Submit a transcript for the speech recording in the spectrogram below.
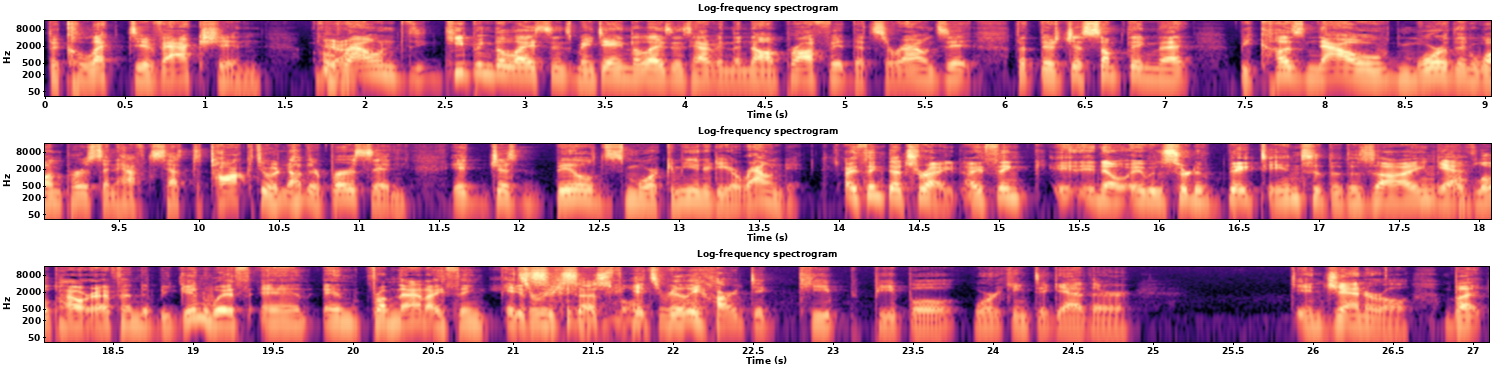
the collective action Yeah. around the- keeping the license, maintaining the license, having the nonprofit that surrounds it. That there's just something that because now more than one person has, has to talk to another person, it just builds more community around it. I think that's right. I think it, you know it was sort of baked into the design Yeah. of low power FM to begin with, and and from that, I think it's, really, successful. It's really hard to keep people working together in general, but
